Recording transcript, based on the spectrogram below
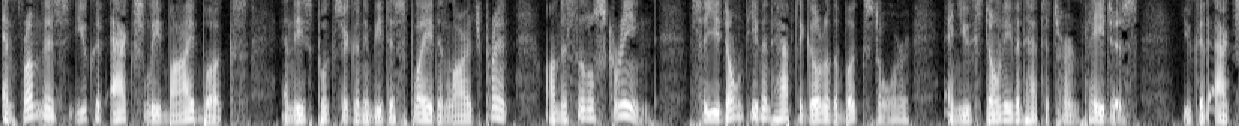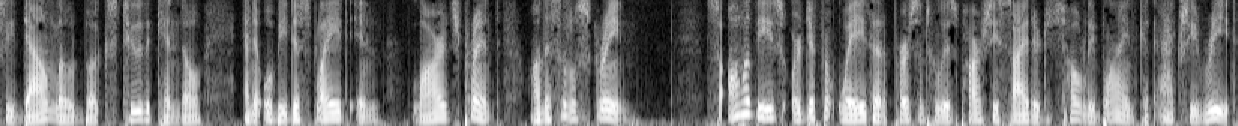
and from this you could actually buy books, and these books are going to be displayed in large print on this little screen. So you don't even have to go to the bookstore, and you don't even have to turn pages. You could actually download books to the Kindle, and it will be displayed in large print on this little screen. So all of these are different ways that a person who is partially sighted or totally blind could actually read.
